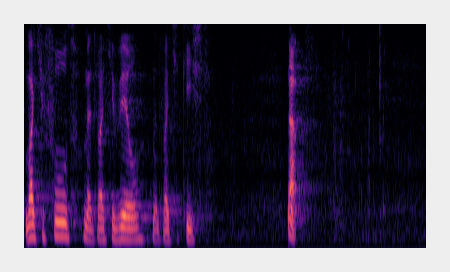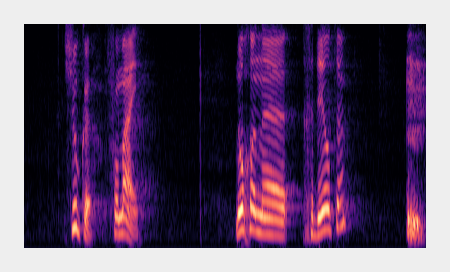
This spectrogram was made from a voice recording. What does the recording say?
wat je voelt, met wat je wil, met wat je kiest? Nou, zoeken voor mij. Nog een uh, gedeelte.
